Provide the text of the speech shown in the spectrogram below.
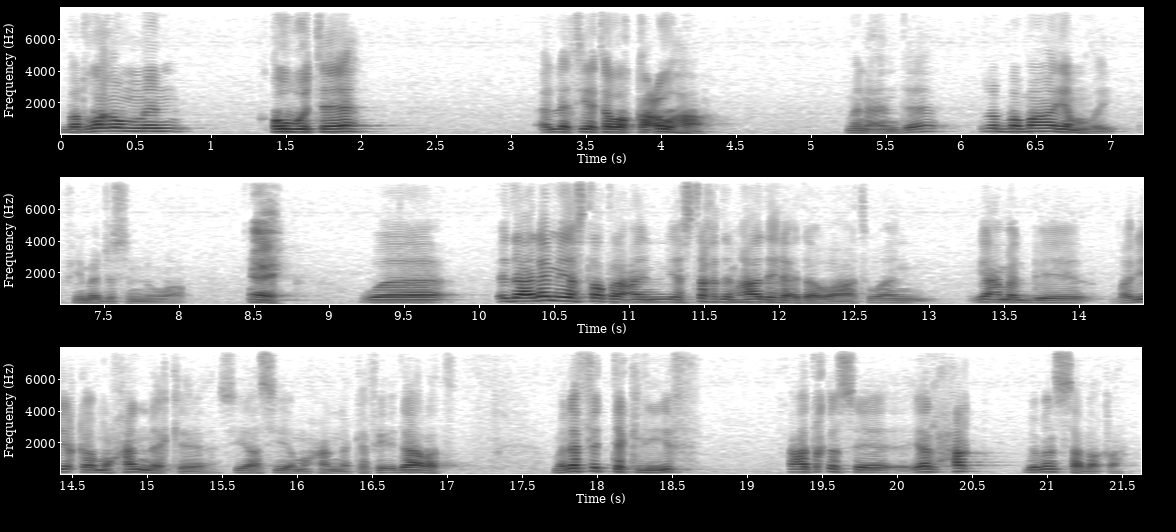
بالرغم من قوته التي يتوقعوها من عنده ربما يمضي في مجلس النواب. إيه. وإذا لم يستطع أن يستخدم هذه الأدوات وأن يعمل بطريقة محنكة سياسية محنكة في إدارة ملف التكليف أعتقد سيلحق بمن سبقه؟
